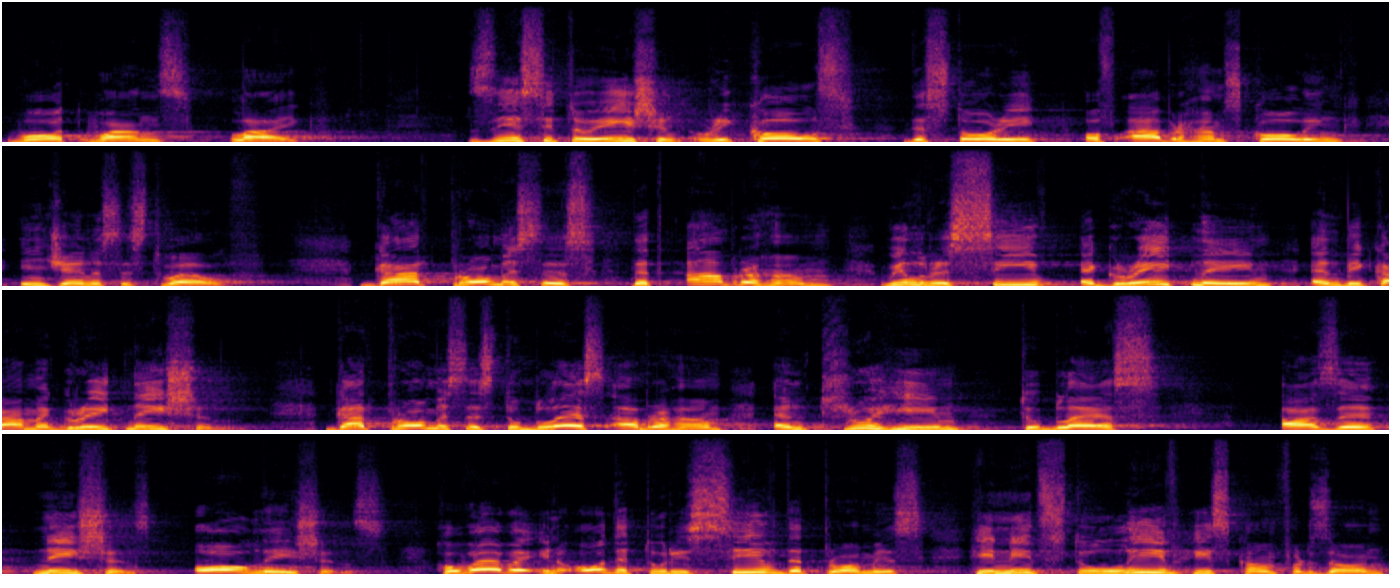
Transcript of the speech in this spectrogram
what one's like. This situation recalls the story of Abraham's calling in Genesis 12. God promises that Abraham will receive a great name and become a great nation. God promises to bless Abraham and through him to bless other nations, all nations. However, in order to receive that promise, he needs to leave his comfort zone,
